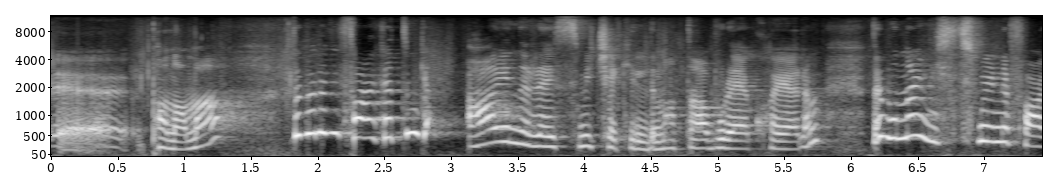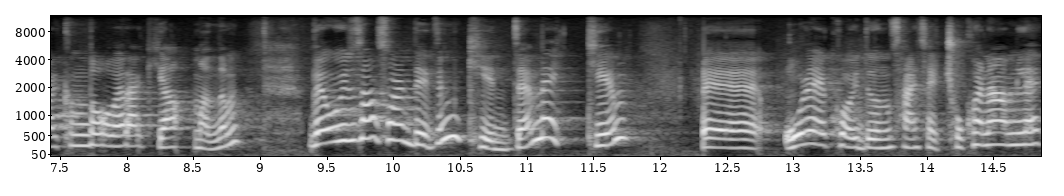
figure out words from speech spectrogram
e, panoma. Ve böyle bir fark ettim ki aynı resmi çekildim hatta buraya koyarım. Ve bunların hiçbirini farkında olarak yapmadım. Ve o yüzden sonra dedim ki demek ki e, oraya koyduğunuz her şey çok önemli.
